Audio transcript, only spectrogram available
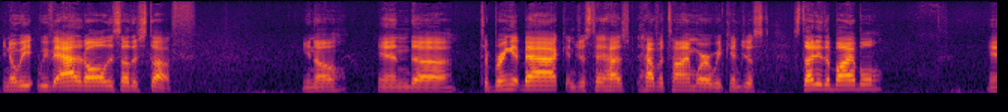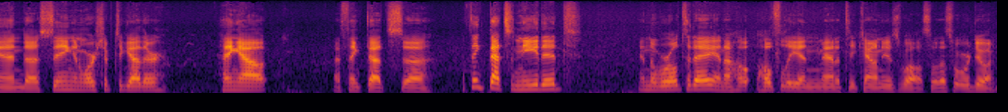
You know, we, we've added all this other stuff, you know, and uh, to bring it back and just to has, have a time where we can just study the Bible and uh, sing and worship together, hang out. I think that's uh, I think that's needed in the world today, and ho- hopefully in Manatee County as well. So that's what we're doing.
